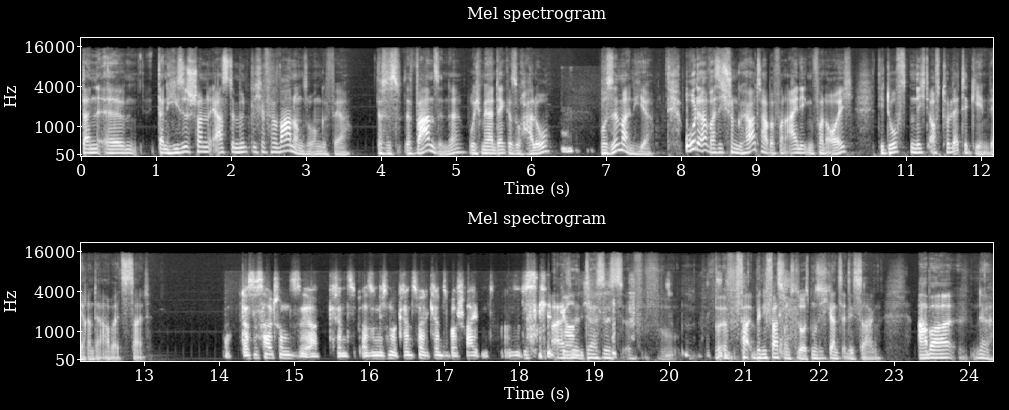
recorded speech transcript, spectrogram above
dann, ähm, dann hieß es schon erste mündliche Verwarnung so ungefähr. Das ist, Wahnsinn, ne? Wo ich mir dann denke, so, hallo? Wo sind wir denn hier? Oder, was ich schon gehört habe von einigen von euch, die durften nicht auf Toilette gehen während der Arbeitszeit. Das ist halt schon sehr grenz, also nicht nur grenzwertig, grenzüberschreitend. Also das geht also gar nicht. das ist, bin ich fassungslos, muss ich ganz ehrlich sagen. Aber ne,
